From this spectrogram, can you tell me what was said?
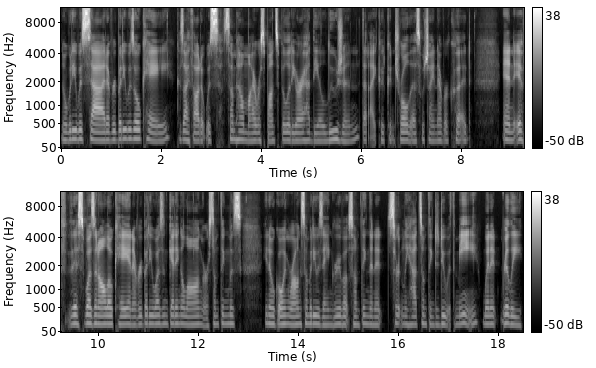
nobody was sad, everybody was okay because I thought it was somehow my responsibility or I had the illusion that I could control this, which I never could. And if this wasn't all okay and everybody wasn't getting along or something was, you know, going wrong, somebody was angry about something, then it certainly had something to do with me when it really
